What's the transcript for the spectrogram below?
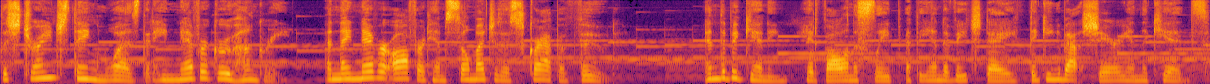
The strange thing was that he never grew hungry, and they never offered him so much as a scrap of food. In the beginning, he had fallen asleep at the end of each day thinking about Sherry and the kids.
